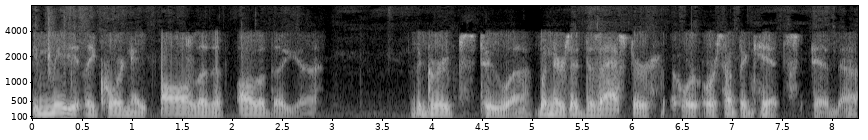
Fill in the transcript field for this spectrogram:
immediately coordinate all of the all of the uh, the groups to uh, when there's a disaster or, or something hits, and uh,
